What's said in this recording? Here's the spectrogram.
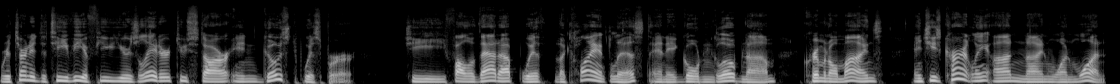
returning to TV a few years later to star in Ghost Whisperer. She followed that up with The Client List and a Golden Globe nom, Criminal Minds, and she's currently on 911.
